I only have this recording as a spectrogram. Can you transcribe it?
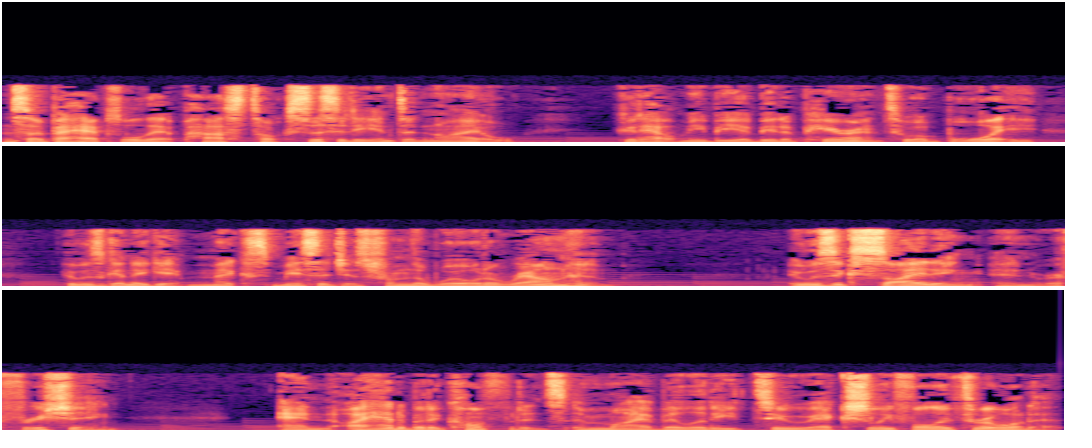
And so perhaps all that past toxicity and denial could help me be a better parent to a boy who was going to get mixed messages from the world around him It was exciting and refreshing, and I had a bit of confidence in my ability to actually follow through on it.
